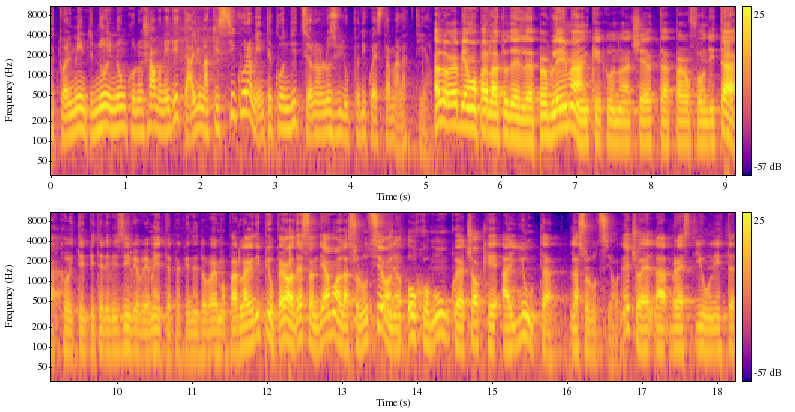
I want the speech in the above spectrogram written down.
attualmente noi non conosciamo nei dettagli ma che sicuramente condizionano lo sviluppo di questa malattia. Allora abbiamo parlato del problema anche con una certa profondità, con i tempi televisivi ovviamente perché ne dovremo parlare di più, però adesso andiamo alla soluzione o comunque a ciò che aiuta la soluzione, cioè la breast unit.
